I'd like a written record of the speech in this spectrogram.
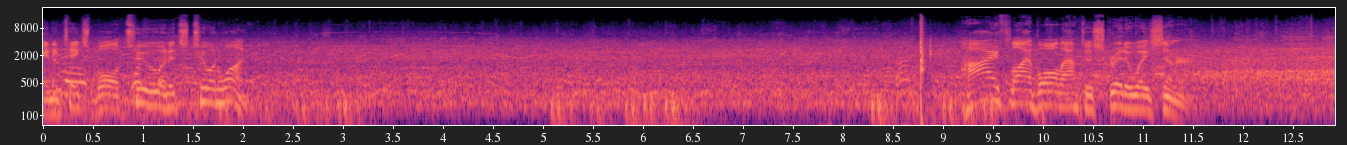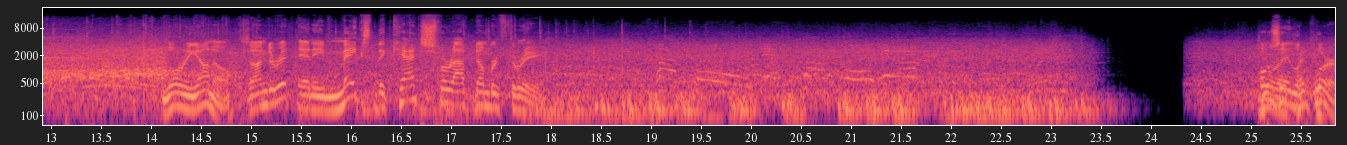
And he takes ball two, and it's two and one. High fly ball out to straightaway center. Laureano is under it, and he makes the catch for out number three. Jose Leclerc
